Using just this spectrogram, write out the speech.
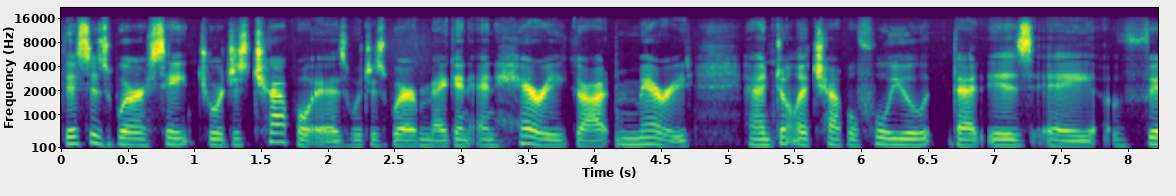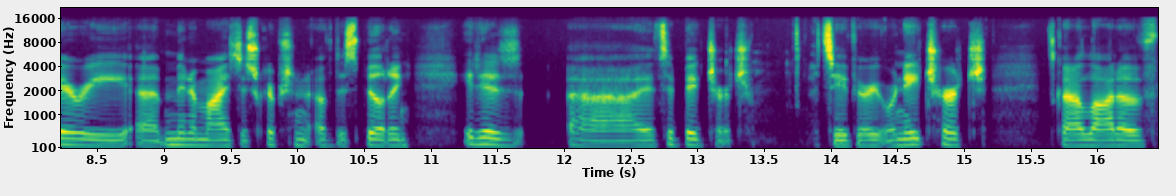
this is where St. George's Chapel is, which is where Meghan and Harry got married. And don't let chapel fool you, that is a very uh, minimized description of this building. It is, uh, it's a big church. It's a very ornate church. It's got a lot of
